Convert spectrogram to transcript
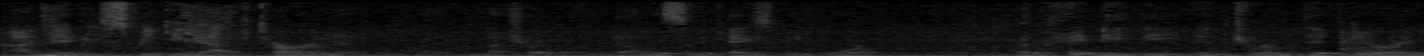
and I may be speaking out of turn, and I'm not sure I've ever done this in a case before, but maybe the interim dip hearing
